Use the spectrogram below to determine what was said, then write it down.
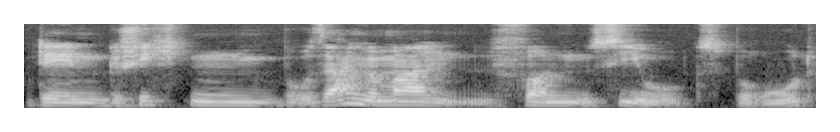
den Geschichten, sagen wir mal, von Sioux beruht,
